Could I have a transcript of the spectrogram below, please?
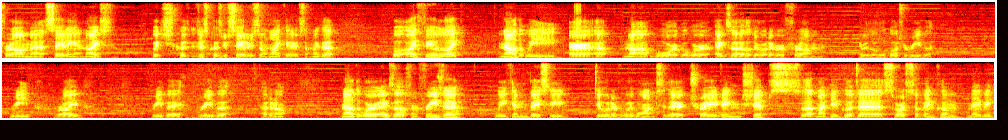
from uh, sailing at night. Which, cause, just because your sailors don't like it or something like that. But I feel like now that we are at, not at war, but we're exiled or whatever from... Here we go, we'll go to Reba. Reeb, Ribe, Rebe, Reba, I don't know now that we're exiled from Frisia, we can basically do whatever we want to their trading ships. So that might be a good uh, source of income, maybe.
